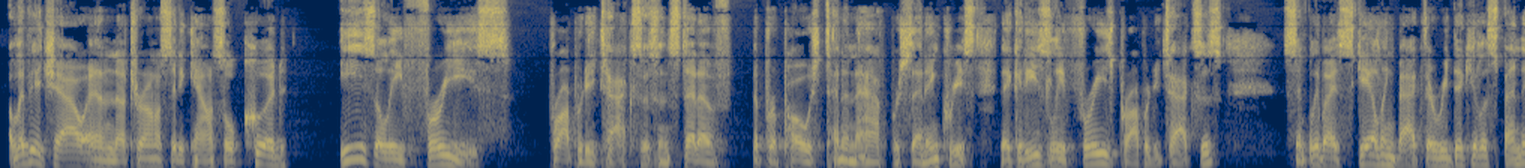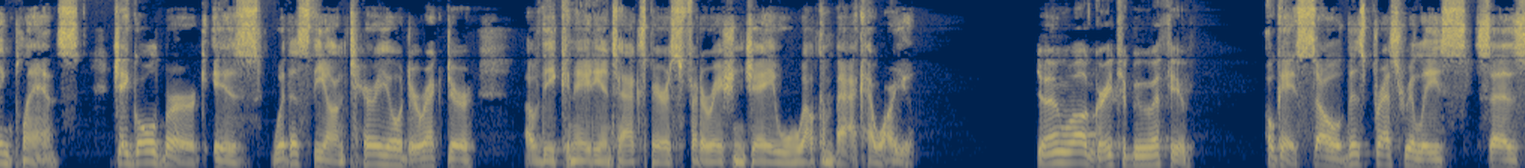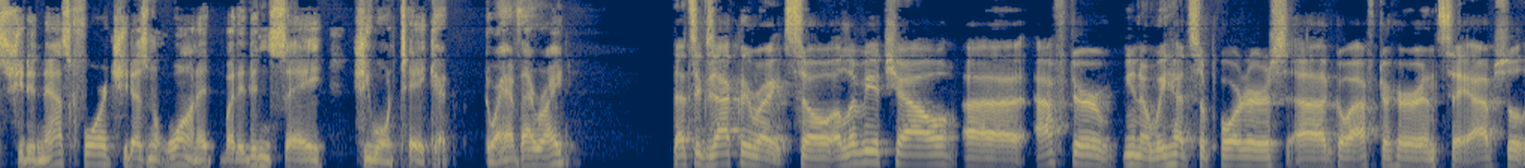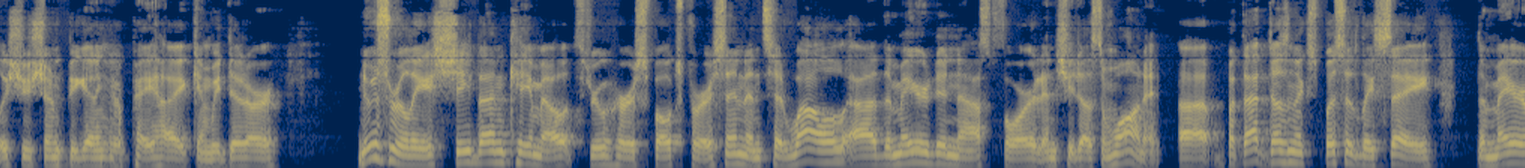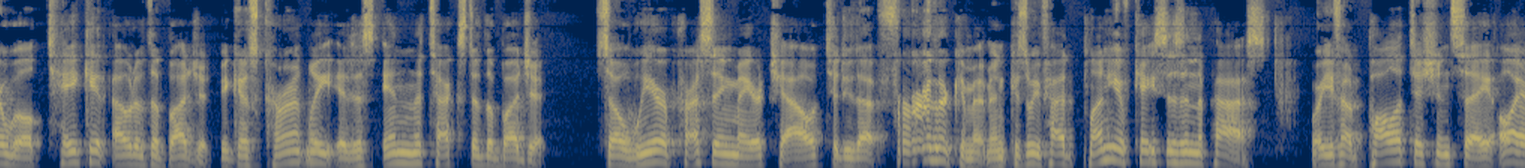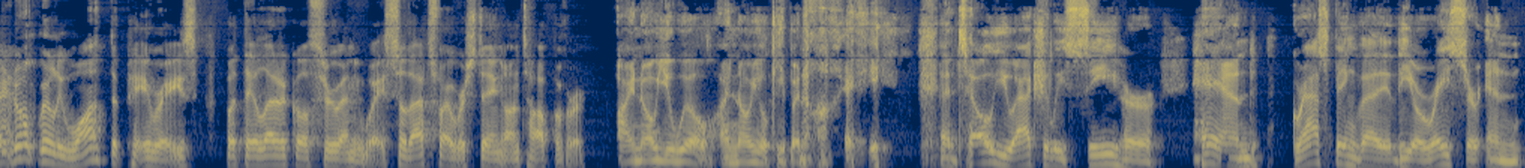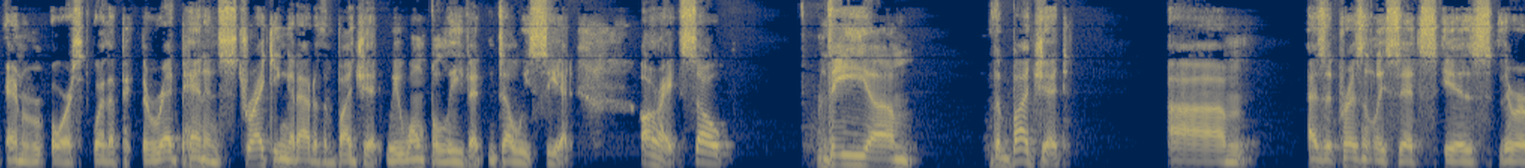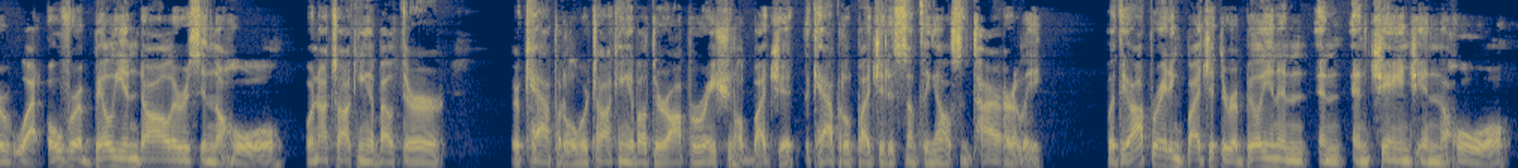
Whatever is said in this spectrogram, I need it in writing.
Olivia Chow and uh, Toronto City Council could easily freeze property taxes instead of the proposed ten and a half percent increase. They could easily freeze property taxes simply by scaling back their ridiculous spending plans. Jay Goldberg is with us, the Ontario director of the Canadian Taxpayers Federation. Jay, welcome back. How are you? Doing well. Great to be with you. Okay, so this press release says she didn't ask for it, she doesn't want it, but it didn't say she won't take it. Do I have that right? That's exactly right. So Olivia Chow, uh, after you know we had supporters uh, go after her and say absolutely she shouldn't be getting a pay hike, and we did our news release. She then came out through her spokesperson and said, "Well, uh, the mayor didn't ask for it, and she doesn't want it." Uh, but that doesn't explicitly say the mayor will take it out of the budget because currently it is in the text of the budget. So we are pressing Mayor Chow to do that further commitment because we've had plenty of cases in the past where you've had politicians say, Oh, I don't really want the pay raise, but they let it go through anyway. So that's why we're staying on top of her. I know you will. I know you'll keep an eye until you actually see her hand grasping the, the eraser and, and, or, or the, the red pen and striking it out of the budget. We won't believe it until we see it. All right. So the, um, the budget, um, as it presently sits is there are what over a billion dollars in the hole. We're not talking about their, their capital. We're talking about their operational budget. The capital budget is something else entirely. But the operating budget, they're a billion and, and, and change in the hole.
